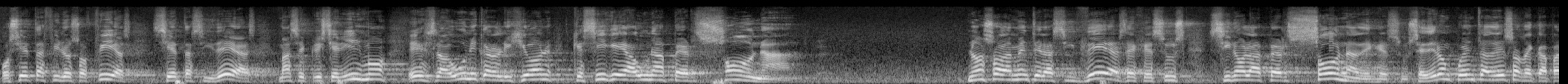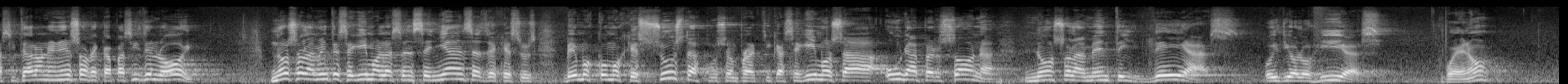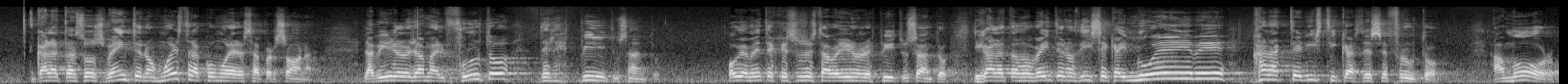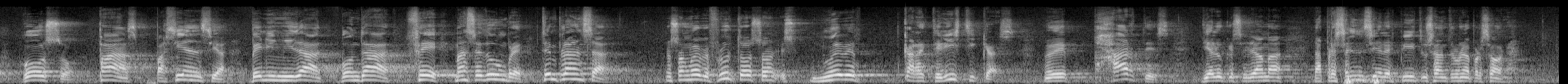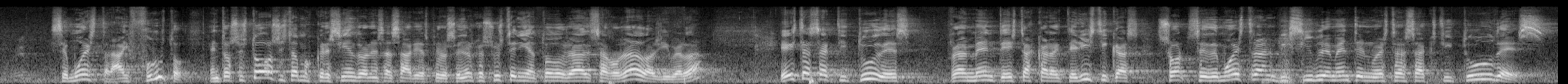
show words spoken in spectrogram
o ciertas filosofías, ciertas ideas, más el cristianismo es la única religión que sigue a una persona no solamente las ideas de Jesús, sino la persona de Jesús. ¿Se dieron cuenta de eso? ¿Recapacitaron en eso? Recapacítenlo hoy. No solamente seguimos las enseñanzas de Jesús, vemos cómo Jesús las puso en práctica, seguimos a una persona, no solamente ideas o ideologías. Bueno, Gálatas 2.20 nos muestra cómo era esa persona. La Biblia lo llama el fruto del Espíritu Santo. Obviamente Jesús estaba lleno del Espíritu Santo. Y Gálatas 2.20 nos dice que hay nueve características de ese fruto. Amor, gozo, paz, paciencia, benignidad, bondad, fe, mansedumbre, templanza. No son nueve frutos, son nueve características, nueve partes de algo que se llama la presencia del Espíritu Santo en una persona se muestra, hay fruto. Entonces todos estamos creciendo en esas áreas, pero el Señor Jesús tenía todo ya desarrollado allí, ¿verdad? Estas actitudes, realmente, estas características se demuestran visiblemente en nuestras actitudes.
